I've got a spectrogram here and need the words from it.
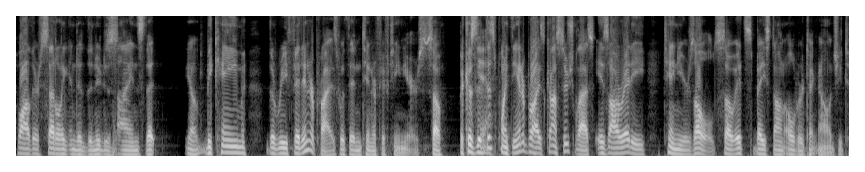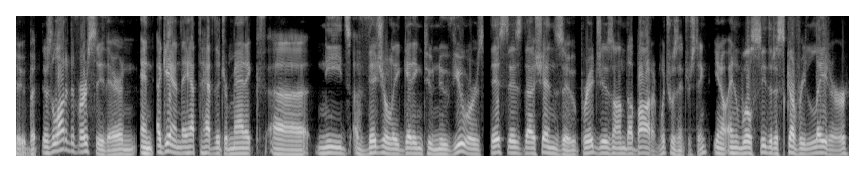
while they're settling into the new designs that you know became the refit enterprise within 10 or 15 years. So because at this point the enterprise constitution class is already 10 years old so it's based on older technology too. But there's a lot of diversity there and and again they have to have the dramatic uh, needs of visually getting to new viewers. This is the shenzhou bridge is on the bottom which was interesting you know and we'll see the discovery later.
